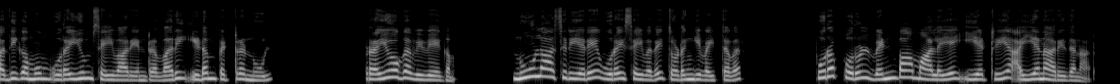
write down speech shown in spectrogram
பதிகமும் உரையும் செய்வார் என்ற வரி இடம்பெற்ற நூல். பிரயோக விவேகம். நூலாசிரியரே உரை செய்வதை தொடங்கி வைத்தவர். புறப்பொருள் வெண்பா மாலையை இயற்றிய ஐயனாரிதனார்.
